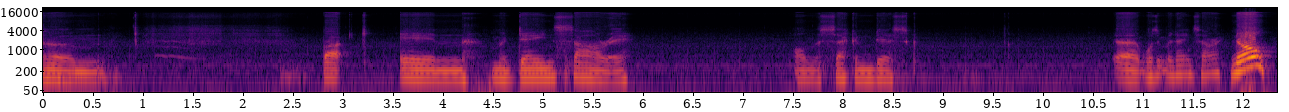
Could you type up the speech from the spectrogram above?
um, back in Madain Sari on the second disc. Uh, was it Madain Sari? No!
